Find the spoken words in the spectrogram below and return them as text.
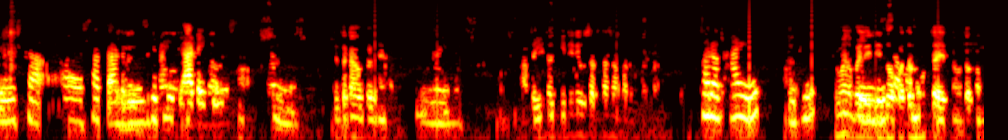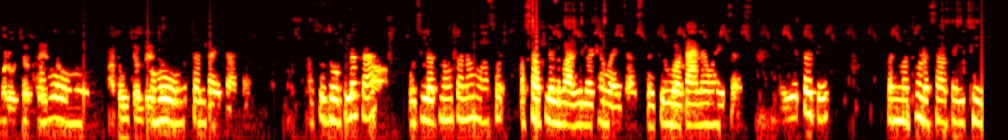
ते सा सात आठ दिवस घेतली होती आठ एक दिवस. हम्म. त्याचा काय उपयोग नाही झाला? नाही. आता इथं किती दिवसात कसा फरक पडला? फरक आहे इथे. तुम्हाला पहिले तीन ते झोपातून दिवसामध्ये. उठता येत नव्हतं कंबर उचलता येत हो. हो. आता उचलता येत हो उचलता येतं आता. असं झोपलं का उचलत नव्हतं ना मग असं असं आपल्याला बाजूला ठेवायचं असतं किंवा कानं व्हायचं असतं. येतं ते. पण मग थोडंसं आता इथे.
